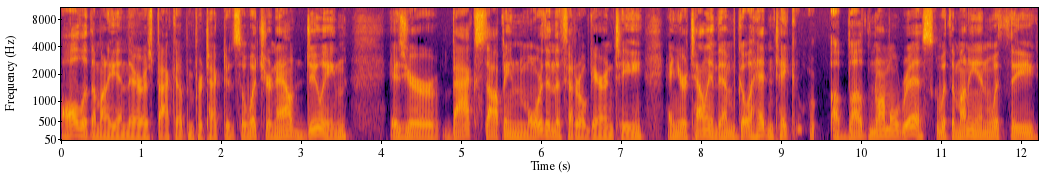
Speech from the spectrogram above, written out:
all of the money in there is backup and protected. So what you're now doing is you're backstopping more than the federal guarantee and you're telling them go ahead and take above normal risk with the money and with the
